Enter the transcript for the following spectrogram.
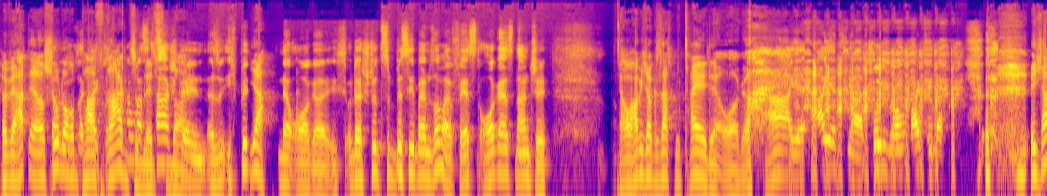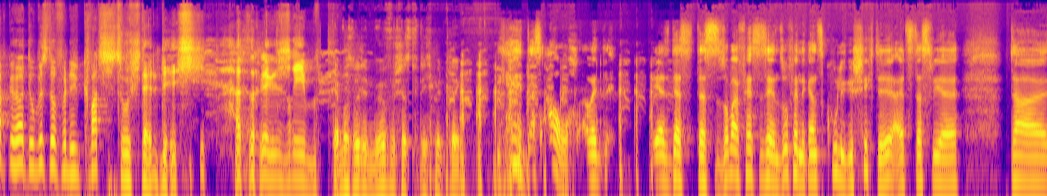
Weil wir hatten ja schon noch ein paar Fragen zum letzten Mal. Mal. Also ich bin Ja, in der Orga. Ich unterstütze ein bisschen beim Sommerfest. Orga ist Nansche. Darum habe ich auch gesagt, ein Teil der Orga. Ah, jetzt, ah, jetzt ja. Entschuldigung, mein Fehler. Ich habe gehört, du bist nur für den Quatsch zuständig. Hast du mir geschrieben. Der muss nur den Möwenschiss für dich mitbringen. Ja, das auch. Aber das, das Sommerfest ist ja insofern eine ganz coole Geschichte, als dass wir da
